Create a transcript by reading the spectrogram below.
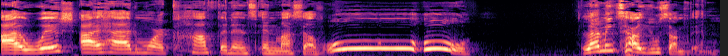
I wish I had more confidence in myself. Ooh. Let me tell you something.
